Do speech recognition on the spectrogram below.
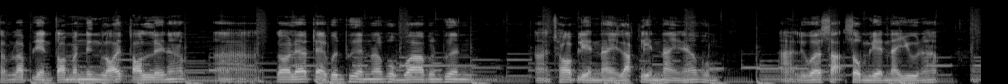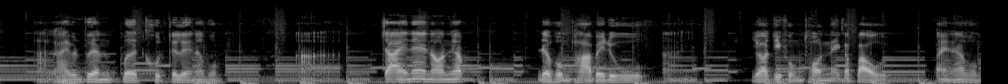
สำหรับเหรียญตอนมัน 100 ตอนเลยนะครับก็แล้วแต่เพื่อนๆนะครับผมว่าเพื่อนๆอชอบเหรียญไหนรักเหรียญไหนนะครับผมหรือว่าสะสมเหรียญไหนอยู่นะครับก็ให้เพื่อนๆเปิดขุดได้เลยนะครับผมอ่าจ่ายแน่นอนครับ เดี๋ยวผมพาไปดูอยอดที่ผมถอนในกระเป๋าไปนะครับผม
